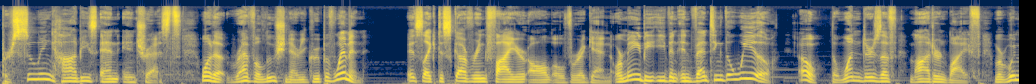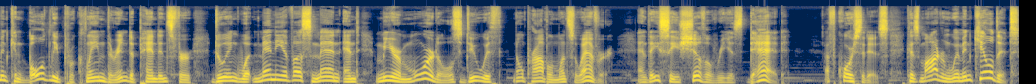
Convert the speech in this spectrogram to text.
pursuing hobbies and interests. What a revolutionary group of women! It's like discovering fire all over again, or maybe even inventing the wheel. Oh, the wonders of modern life, where women can boldly proclaim their independence for doing what many of us men and mere mortals do with no problem whatsoever. And they say chivalry is dead. Of course it is, because modern women killed it.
